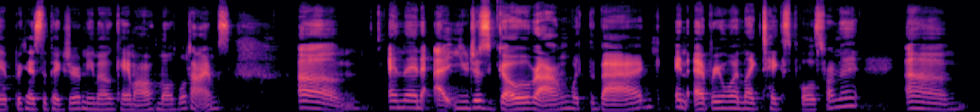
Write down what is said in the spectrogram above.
tape because the picture of Nemo came off multiple times. Um and then uh, you just go around with the bag and everyone like takes pulls from it. Um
